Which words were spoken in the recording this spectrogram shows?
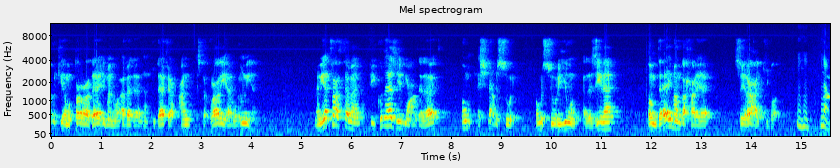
تركيا مضطرة دائما وابدا أن تدافع عن استقرارها وأمنها. من يدفع الثمن في كل هذه المعادلات هم الشعب السوري. هم السوريون الذين هم دائما ضحايا صراع الكبار. نعم.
